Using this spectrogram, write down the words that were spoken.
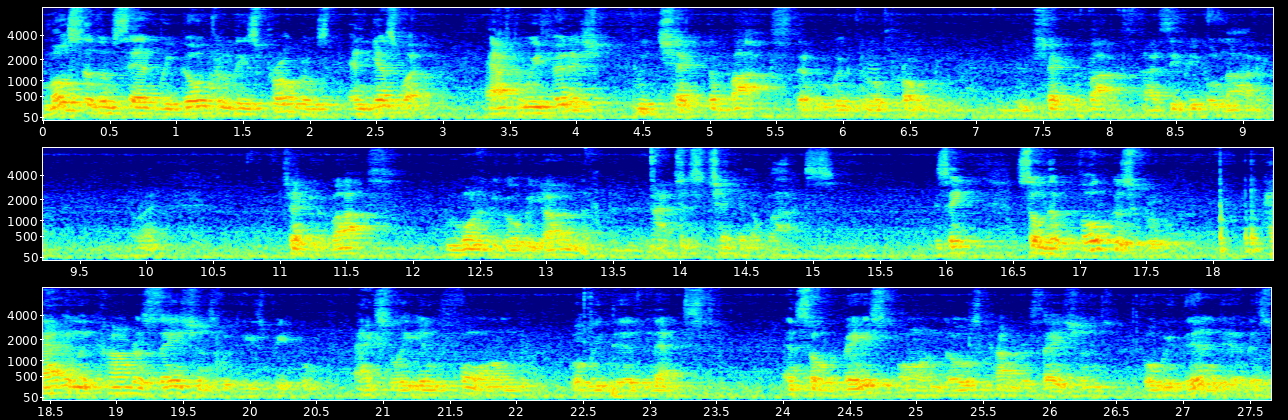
Most of them said we go through these programs, and guess what? After we finish, we check the box that we went through a program. We check the box. I see people nodding, all right? Checking the box. We wanted to go beyond that, not just checking a box. You see? So the focus group, having the conversations with these people, actually informed what we did next. And so based on those conversations, what we then did is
